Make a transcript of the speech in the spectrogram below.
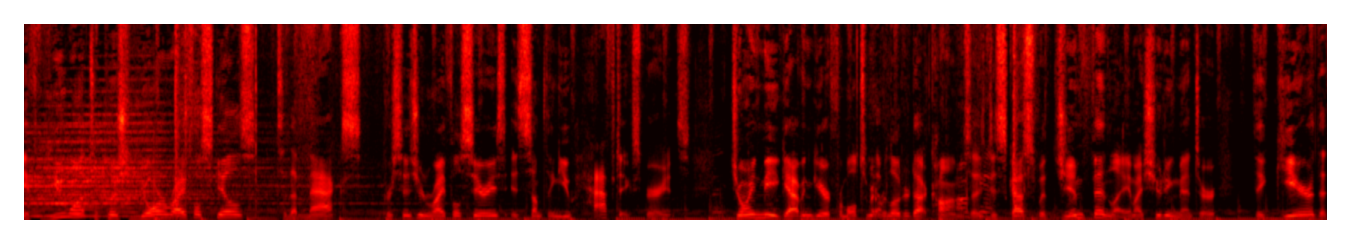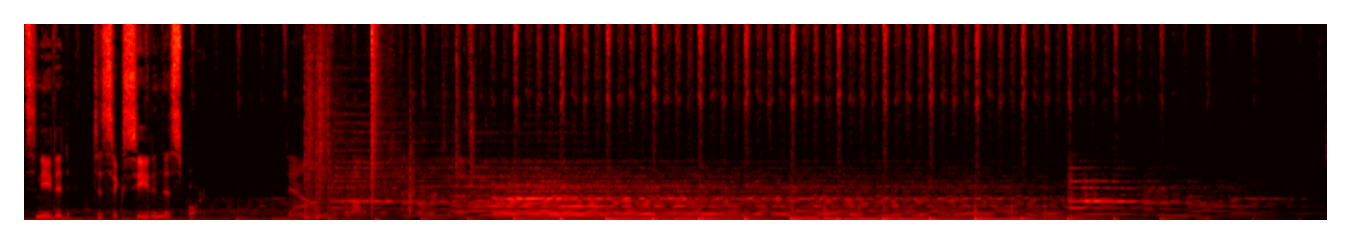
If you want to push your rifle skills to the max, Precision Rifle Series is something you have to experience. Join me, Gavin Gear from UltimateReloader.com, as I discuss with Jim Findlay, my shooting mentor, the gear that's needed to succeed in this sport. Down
